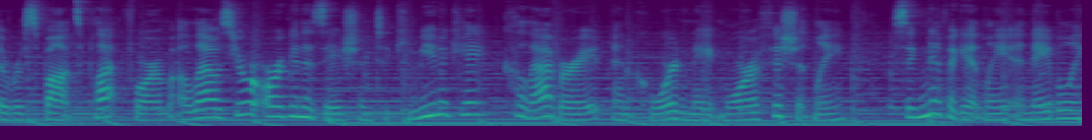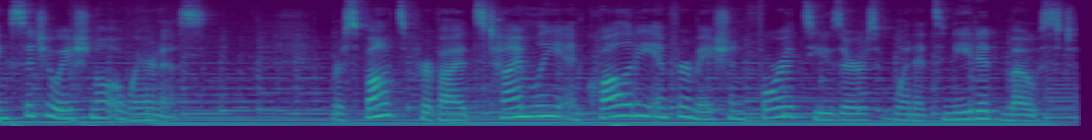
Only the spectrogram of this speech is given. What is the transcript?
The Response platform allows your organization to communicate, collaborate, and coordinate more efficiently, significantly enabling situational awareness. Response provides timely and quality information for its users when it's needed most.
